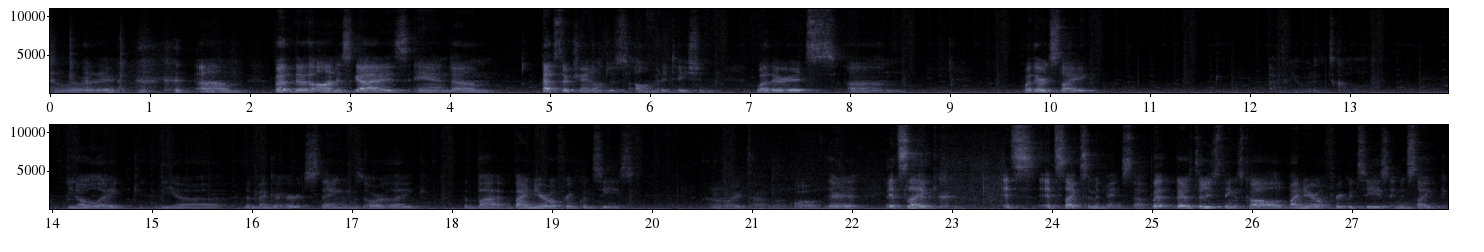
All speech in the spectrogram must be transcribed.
somewhere over there. Um, but they're the Honest Guys, and um, that's their channel, just all meditation. Whether it's um, whether it's like I forget what it's called. You know, like the uh, the megahertz things, or like the bi- binaural frequencies. I don't know what you're talking about. Well, there it's like it's it's like some advanced stuff, but there's these things called binaural frequencies, and it's like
